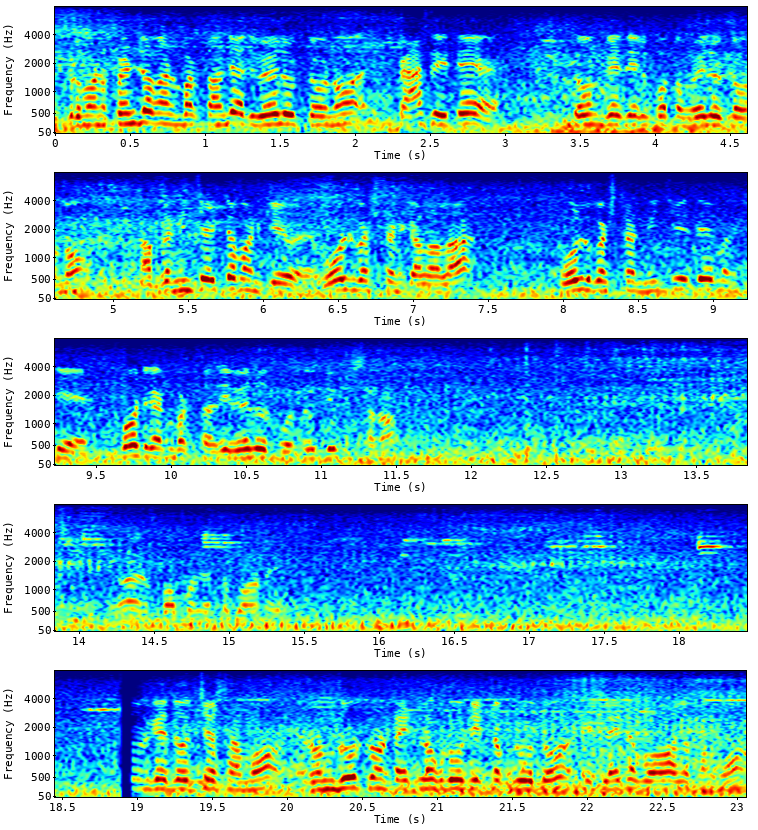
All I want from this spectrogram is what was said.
ఇప్పుడు మన ఫ్రెండ్లో కనబడుతుంది అది వేలూరు టౌను. క్లాస్ అయితే టౌన్కి అయితే వెళ్ళిపోతాం వేలూరు టౌను. అక్కడి నుంచి అయితే మనకి ఓల్డ్ బస్ స్టాండ్కి వెళ్ళాలా? ఓల్డ్ బస్ స్టాండ్ నుంచి అయితే మనకి ఫోర్ట్ కనబడుతుంది వేలూరు పోర్టు చూపిస్తాను. బొమ్మలు ఎంత బాగున్నాయి టౌన్కి అయితే వచ్చేసాము. రెండు రూట్లు ఉంటాయి. ఇట్లా ఒక రూట్ ఇట్లా ఒక రూటు. ఇట్లయితే పోవాలి మనము.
